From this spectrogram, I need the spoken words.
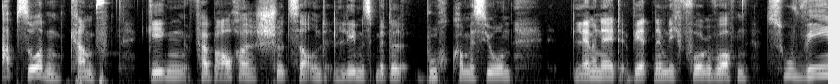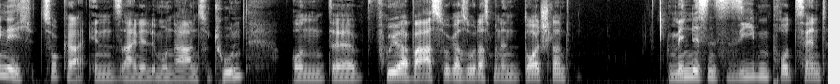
absurden Kampf gegen Verbraucherschützer und Lebensmittelbuchkommission. Lemonade wird nämlich vorgeworfen, zu wenig Zucker in seine Limonaden zu tun. Und äh, früher war es sogar so, dass man in Deutschland mindestens 7%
